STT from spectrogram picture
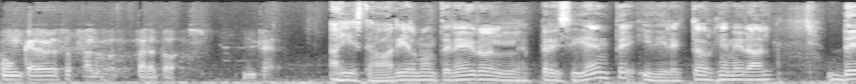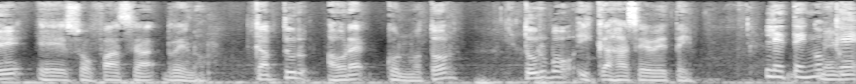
Un caluroso saludo para todos. Ahí está Ariel Montenegro, el presidente y director general de eh, Sofasa Renault. Capture ahora con motor, turbo y caja CBT. Le tengo que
